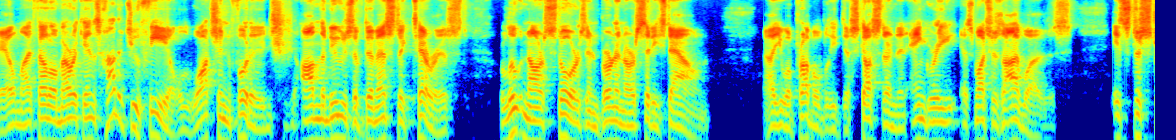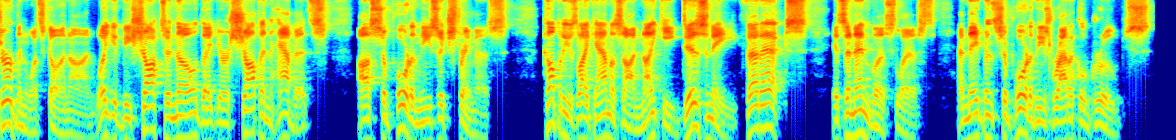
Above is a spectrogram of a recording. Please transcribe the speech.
Well, my fellow Americans, how did you feel watching footage on the news of domestic terrorists looting our stores and burning our cities down? Uh, you were probably disgusted and angry as much as I was. It's disturbing what's going on. Well, you'd be shocked to know that your shopping habits are supporting these extremists. Companies like Amazon, Nike, Disney, FedEx, it's an endless list, and they've been supporting these radical groups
